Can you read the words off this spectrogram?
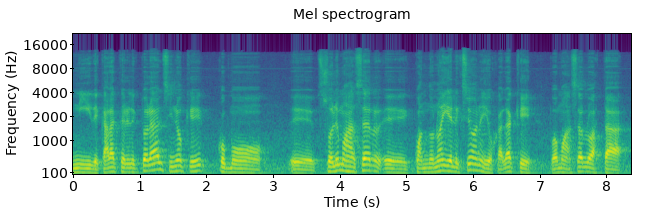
ni de carácter electoral, sino que como eh, solemos hacer eh, cuando no hay elecciones, y ojalá que podamos hacerlo hasta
